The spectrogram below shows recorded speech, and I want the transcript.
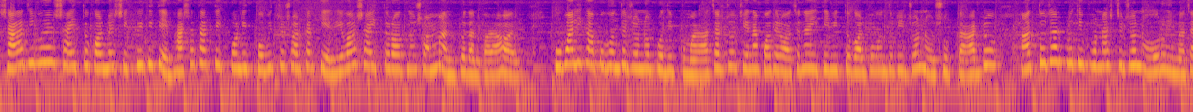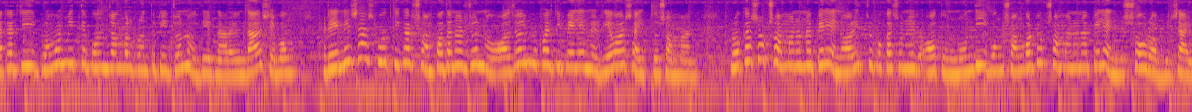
সারা জীবনের সাহিত্যকর্মের স্বীকৃতিতে ভাষাতাত্ত্বিক পণ্ডিত পবিত্র সরকারকে রেওয়া সাহিত্যরত্ন সম্মান প্রদান করা হয়। পূবালী কাব্যগ্রন্থের জন্য প্রদীপ কুমার আচার্য চেনা পথের অচেনা ইতিবৃত্ত গল্পগ্রন্থটির জন্য সুপ্তা আড্ড আত্মজার প্রতি উপন্যাসটির জন্য অরুণিমা চ্যাটার্জি, ভ্রমণ মিত্রে বন জঙ্গল গ্রন্থটির জন্য দেবনারায়ণ দাস এবং রেনেশাস পত্রিকার সম্পাদনার জন্য অজয় মুখার্জি পেলেন রেওয়া সাহিত্য সম্মান। প্রকাশক সম্মাননা পেলেন অরিত্র প্রকাশনের অতুল নন্দী এবং সংগঠক সম্মাননা পেলেন সৌরভ বিশাই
